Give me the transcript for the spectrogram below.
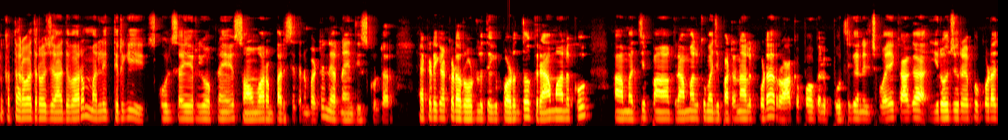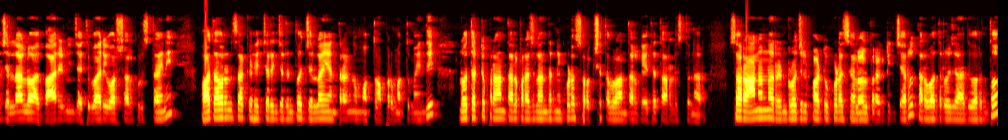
ఇంకా తర్వాత రోజు ఆదివారం మళ్ళీ తిరిగి స్కూల్స్ అయ్యి రీఓపెన్ అయ్యే సోమవారం పరిస్థితిని బట్టి నిర్ణయం తీసుకుంటారు. ఎక్కడికక్కడ రోడ్లు తెగిపోవడంతో గ్రామాలకు ఆ మధ్య గ్రామాలకు మధ్య పట్టణాలకు కూడా రాకపోకలు పూర్తిగా నిలిచిపోయాయి. కాగా ఈ రోజు రేపు కూడా జిల్లాలో భారీ నుంచి అతి భారీ వర్షాలు కురుస్తాయని వాతావరణ శాఖ హెచ్చరించడంతో జిల్లా యంత్రాంగం మొత్తం అప్రమత్తమైంది. లోతట్టు ప్రాంతాల ప్రజలందరినీ కూడా సురక్షిత ప్రాంతాలకు అయితే తరలిస్తున్నారు. సో రానున్న రెండు రోజుల పాటు కూడా సెలవులు ప్రకటించారు. తర్వాత రోజు ఆదివారంతో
